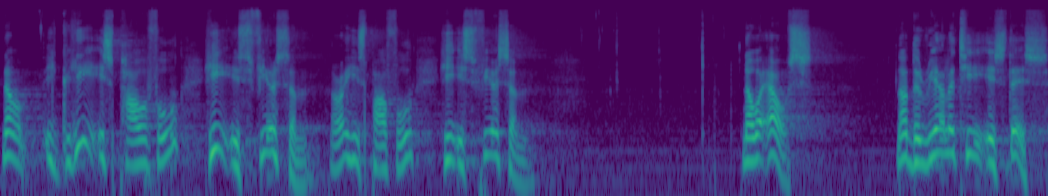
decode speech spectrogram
Now, he is powerful. He is fearsome. All right, he's powerful. He is fearsome. Now, what else? Now, the reality is this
